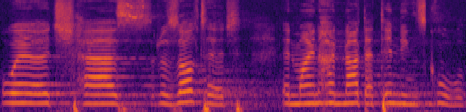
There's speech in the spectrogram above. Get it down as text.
which has resulted in my not not attending school.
